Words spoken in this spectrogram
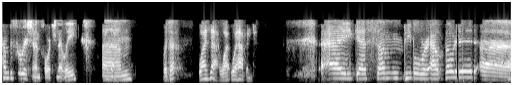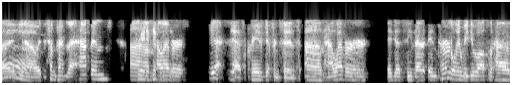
come to fruition, unfortunately. Um, what's that? Why is that? What what happened? I guess some people were outvoted. Uh, You know, it, sometimes that happens. Um, Creative differences. however, yes, yes, creative differences. Um, however, it does seem that internally we do also have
